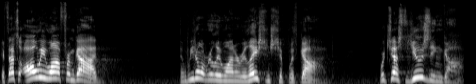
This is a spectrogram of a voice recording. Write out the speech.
If that's all we want from God, then we don't really want a relationship with God. We're just using God.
